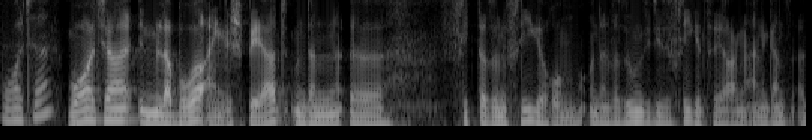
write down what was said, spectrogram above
Walter? Walter im Labor eingesperrt und dann äh, fliegt da so eine Fliege rum und dann versuchen sie diese Fliege zu jagen, eine ganz äh,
